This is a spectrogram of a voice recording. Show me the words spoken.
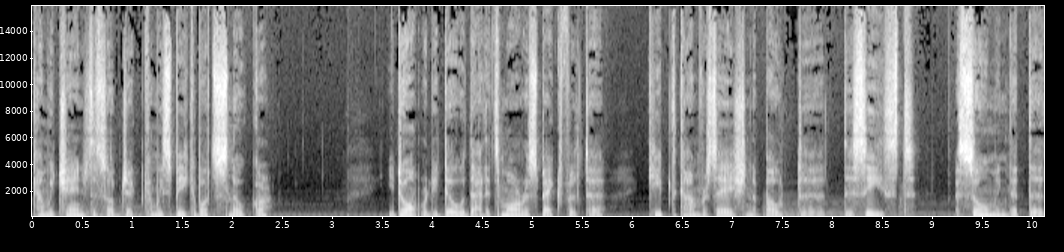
Can we change the subject? Can we speak about snooker? You don't really do that. It's more respectful to keep the conversation about the deceased, assuming that the,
